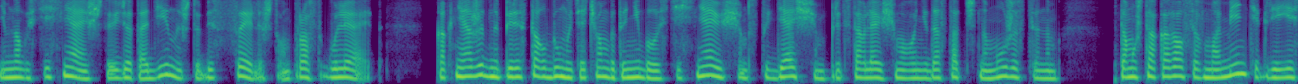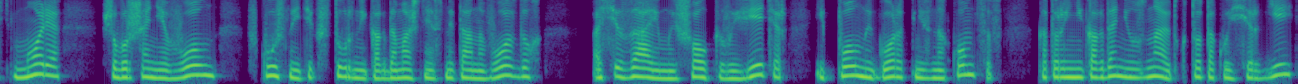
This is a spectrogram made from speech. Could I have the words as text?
немного стесняясь, что идет один и что без цели, что он просто гуляет. Как неожиданно перестал думать о чем бы то ни было стесняющим, стыдящим, представляющим его недостаточно мужественным, потому что оказался в моменте, где есть море, шебуршение волн, вкусный текстурный, как домашняя сметана, воздух, осязаемый шелковый ветер и полный город незнакомцев, которые никогда не узнают, кто такой Сергей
